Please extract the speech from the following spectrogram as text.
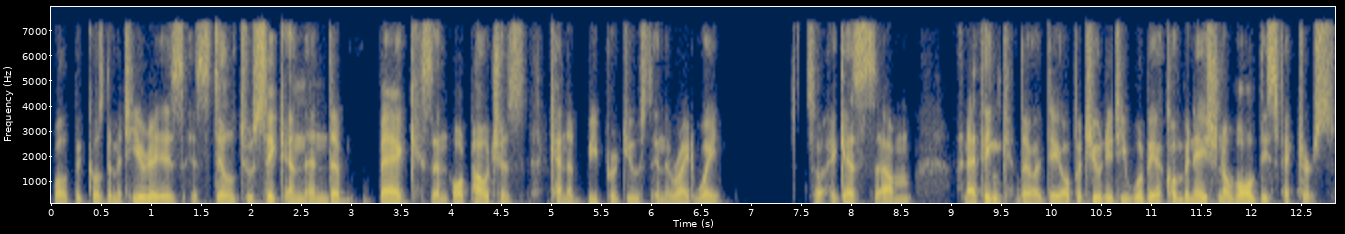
Well, because the material is, is still too thick and, and the bags and or pouches cannot be produced in the right way. So I guess, um, and I think the, the opportunity will be a combination of all these factors.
